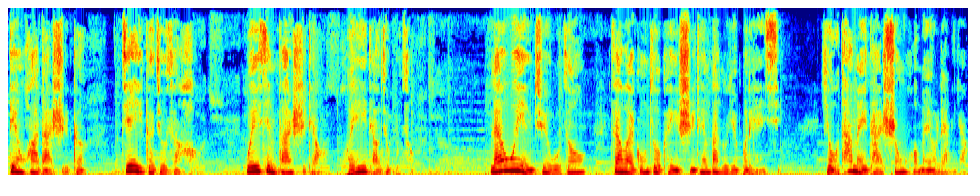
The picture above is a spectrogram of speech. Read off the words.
电话打十个，接一个就算好；微信发十条，回一条就不错。来无影去无踪，在外工作可以十天半个月不联系，有他没他，生活没有两样。”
